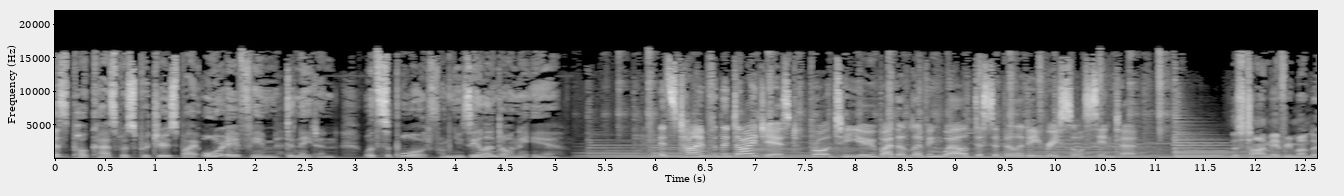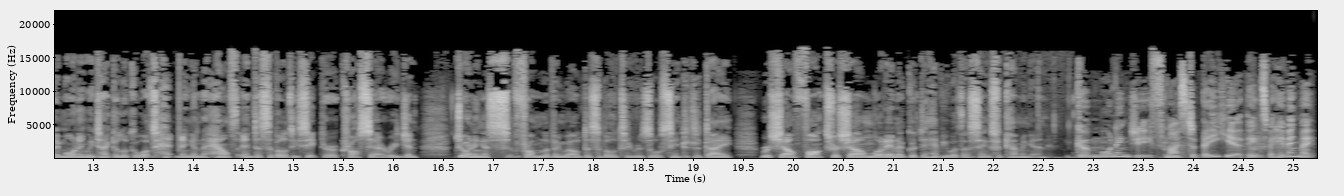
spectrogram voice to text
This podcast was produced by OAR FM Dunedin with support from New Zealand On the Air. It's time for the digest brought to you by the Living Well Disability Resource Centre. This time every Monday morning, we take a look at what's happening in the health and disability sector across our region. Joining us from Living Well Disability Resource Centre today, Rochelle Fox. Rochelle Morena, good to have you with us. Thanks for coming in. Good morning, Jeff. Nice to be here. Thanks for having me.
